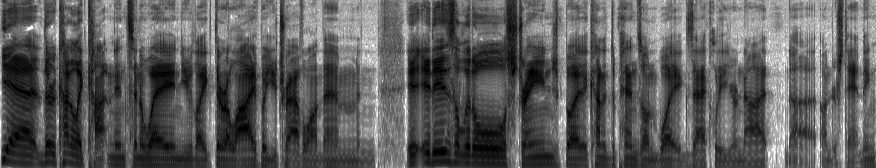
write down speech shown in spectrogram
Yeah, they're kind of like continents in a way, and you like they're alive, but you travel on them, and it, it is a little strange, but it kind of depends on what exactly you're not uh, understanding.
